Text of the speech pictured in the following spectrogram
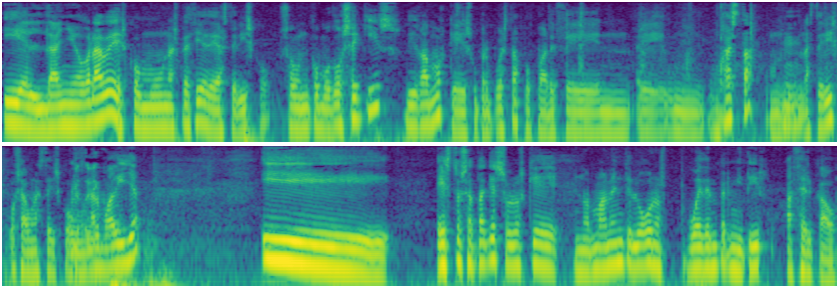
y el daño grave es como una especie de asterisco. Son como dos X, digamos, que superpuestas pues parecen eh, un, un hashtag, un Mm. asterisco, o sea, un asterisco, Un una almohadilla. Y estos ataques son los que normalmente luego nos pueden permitir hacer KO.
